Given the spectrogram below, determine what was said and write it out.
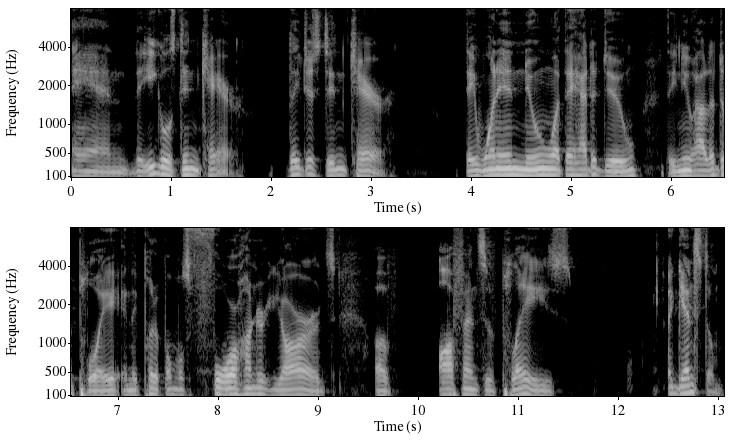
and the Eagles didn't care. They just didn't care. They went in knowing what they had to do. They knew how to deploy it, and they put up almost 400 yards of offensive plays against them.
